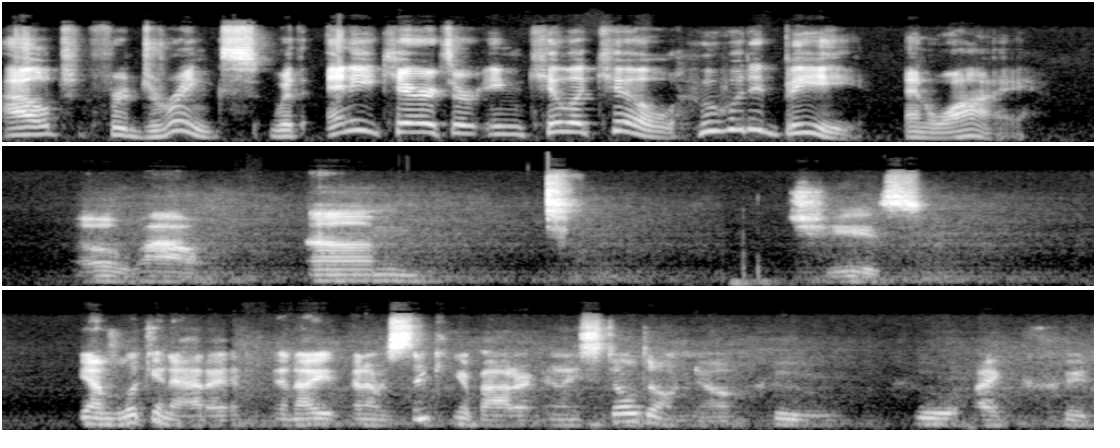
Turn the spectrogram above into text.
out for drinks with any character in Kill la Kill, who would it be and why? Oh wow. Um, jeez. Yeah, I'm looking at it, and I and I was thinking about it, and I still don't know who who I could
